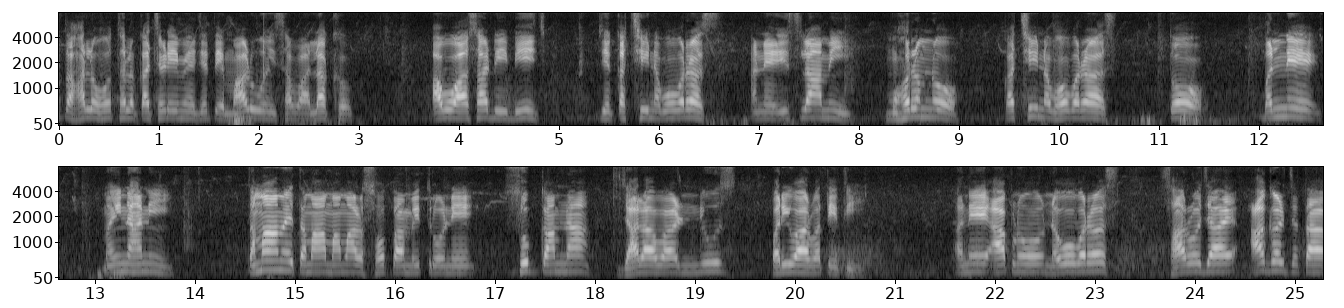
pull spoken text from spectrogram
તો હલો હોથલ કચડી મેં જે તે માળું અહીં સવા લખ. આવો આષાઢી બીજ, જે કચ્છી નવો વરસ અને ઇસ્લામી મોહરમનો કચ્છી નવો વરસ. તો બંને મહિનાની તમામે તમામ અમારા શ્રોતા મિત્રોને શુભકામના ઝાલાવાડ ન્યૂઝ પરિવાર વતીથી. અને આપણો નવો વરસ સારો જાય, આગળ જતા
